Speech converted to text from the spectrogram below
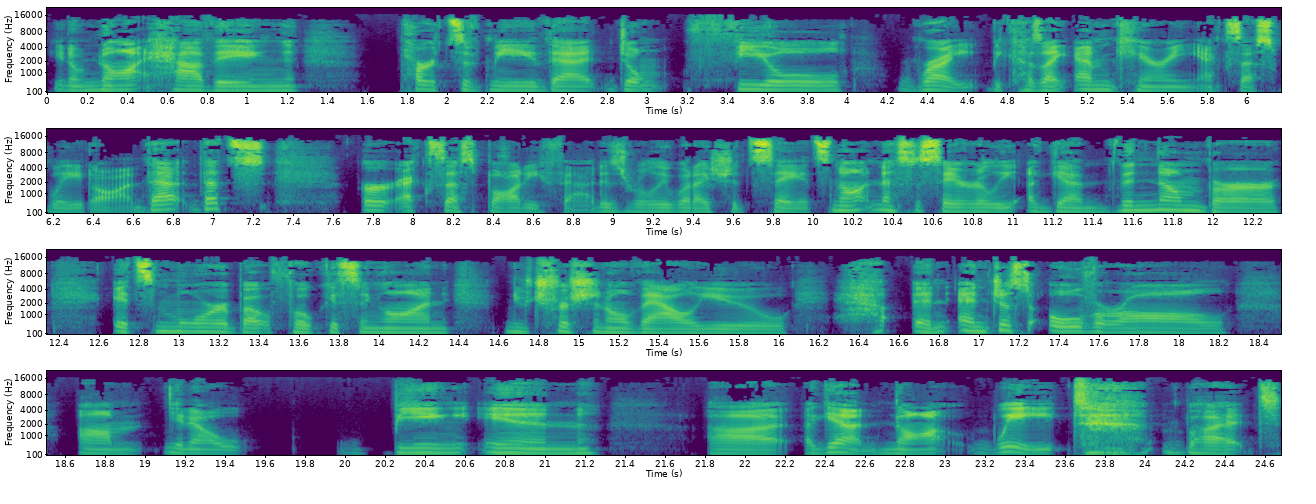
you know, not having parts of me that don't feel right because I am carrying excess weight on. That that's or excess body fat is really what I should say. It's not necessarily, again, the number. It's more about focusing on nutritional value and, and just overall, um, you know, being in, uh, again, not weight, but,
